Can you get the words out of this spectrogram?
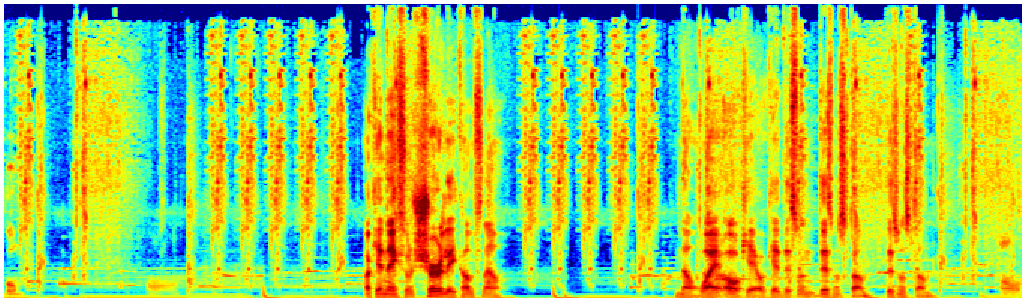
Boom. Oh, Okay, next one surely comes now. No, why? Okay, okay, this one, this one's done. This one's done. oh.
